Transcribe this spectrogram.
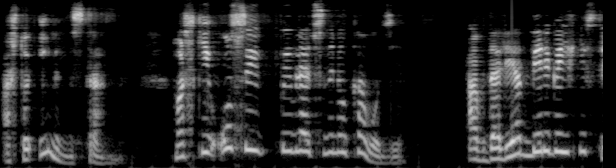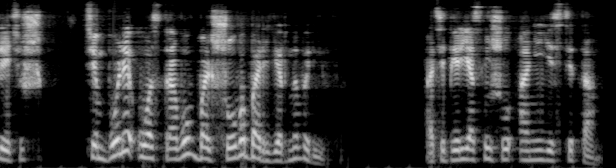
А что именно странно? Морские осы появляются на мелководье, а вдали от берега их не встретишь, тем более у островов Большого барьерного рифа. А теперь я слышал, они есть и там.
